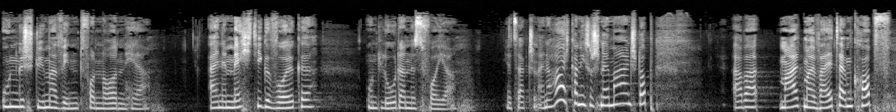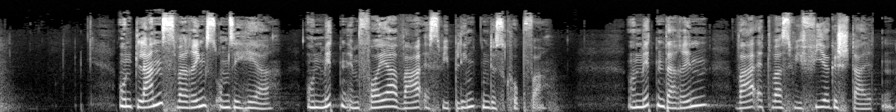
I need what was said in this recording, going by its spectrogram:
ungestümer Wind von Norden her, eine mächtige Wolke und loderndes Feuer. Jetzt sagt schon einer, oh, ich kann nicht so schnell malen, stopp. Aber malt mal weiter im Kopf. Und Glanz war rings um sie her, und mitten im Feuer war es wie blinkendes Kupfer. Und mitten darin war etwas wie vier Gestalten,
